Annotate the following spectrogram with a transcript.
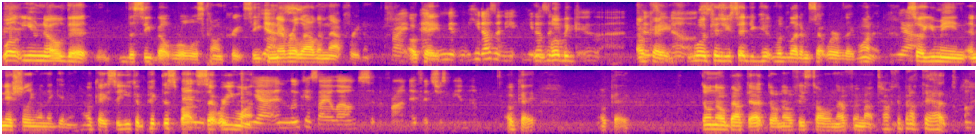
Well, you know that the seatbelt rule is concrete, so you can never allow them that freedom. Right. Okay. And he doesn't. He doesn't Well, even bec- do that. 'cause Okay. Knows. Well, because you said you could, would let them sit wherever they wanted. yeah. So you mean initially when they get in? Okay, so you can pick the spot, And- sit where you want. Yeah, and Lucas, I allow him to sit in the front if it's just me and him. Okay, okay. Don't know about that. Don't know if he's tall enough. We might talk about that. Okay.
